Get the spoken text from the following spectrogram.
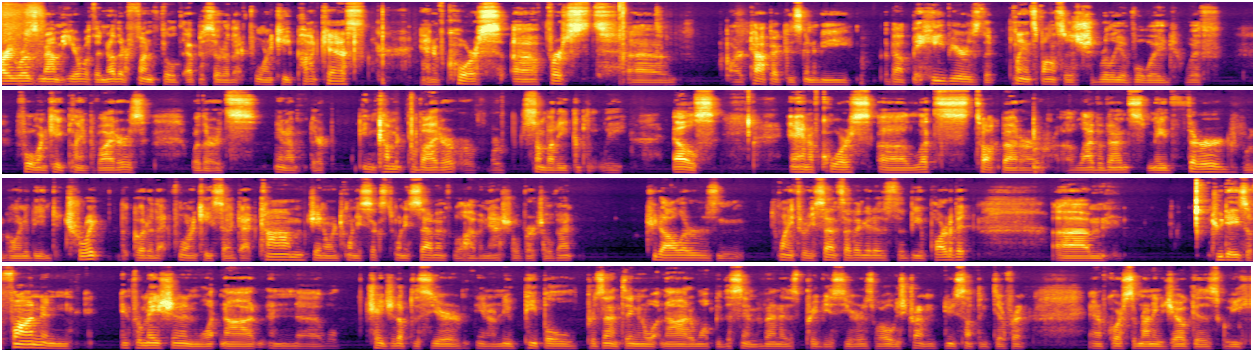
Ary Rosenbaum here with another fun filled episode of that 4K podcast. And of course, uh, first, uh, our topic is going to be about behaviors that plan sponsors should really avoid with 401k plan providers, whether it's, you know, their incumbent provider or, or somebody completely else. And of course, uh, let's talk about our uh, live events. May 3rd, we're going to be in Detroit. Go to that 401ksite.com. January 26th, 27th, we'll have a national virtual event. $2.23, I think it is, to be a part of it. Um, two days of fun and information and whatnot. And uh, we'll change it up this year. You know, new people presenting and whatnot. It won't be the same event as previous years. We're always trying to do something different. And of course, the running joke is we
